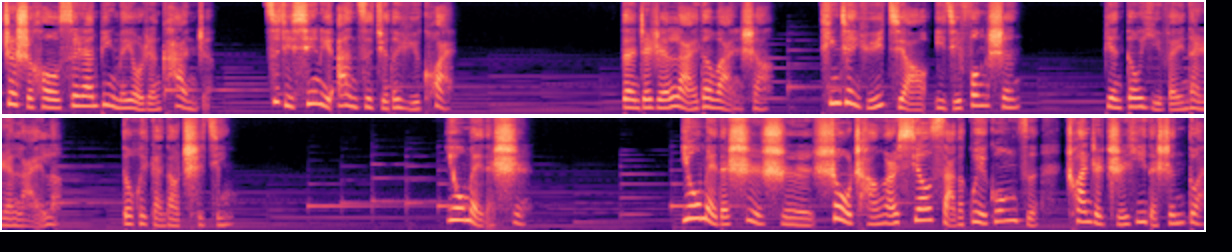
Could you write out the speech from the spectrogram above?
这时候虽然并没有人看着。自己心里暗自觉得愉快。等着人来的晚上，听见雨脚以及风声，便都以为那人来了，都会感到吃惊。优美的事，优美的事是瘦长而潇洒的贵公子穿着直衣的身段，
